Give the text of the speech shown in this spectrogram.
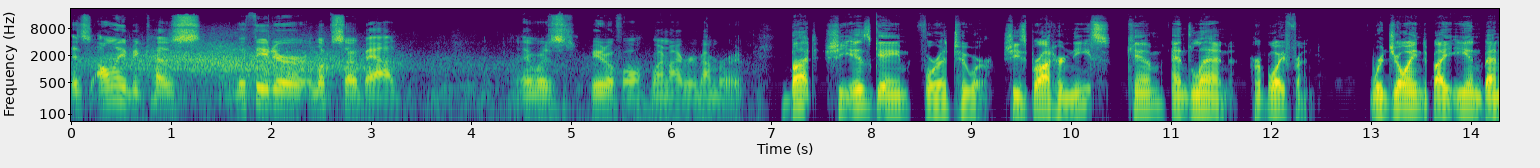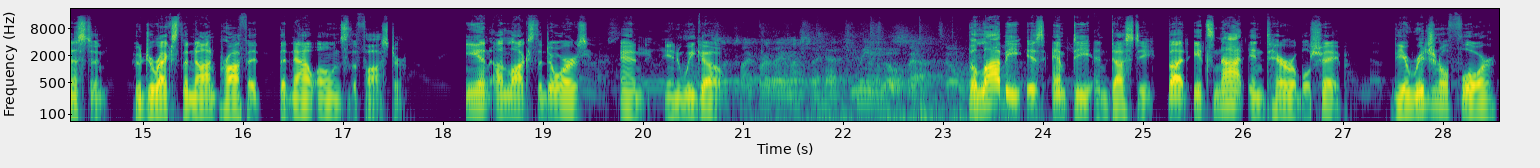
It's only because the theater looks so bad. It was beautiful when I remember it. But she is game for a tour. She's brought her niece, Kim, and Len, her boyfriend. We're joined by Ian Beniston, who directs the nonprofit that now owns the Foster. Ian unlocks the doors, and in we go. The lobby is empty and dusty, but it's not in terrible shape. The original floor,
